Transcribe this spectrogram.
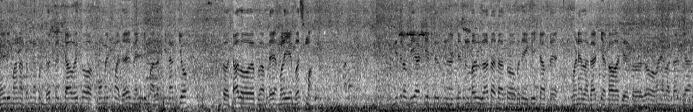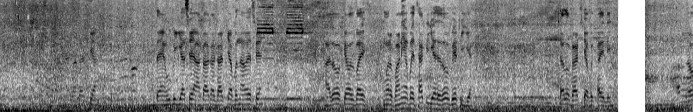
મેલડીમાના તમને પણ દર્શન થયા હોય તો કોમેન્ટમાં જઈ મેલડીમાં લખી નાખજો. તો ચાલો હવે આપણે મળીએ બસમાં. મિત્રો બીઆરટીએસ સ્ટેશન બાજુ જતા હતા તો બધા કહે આપણે વણેલા ગાંઠિયા ખાવા છે. તો જો વણેલા ગાંઠિયા ગાંઠિયા. ત્યાં ઊભી ગયા છે. આખા આખા ગાંઠિયા બનાવે છે. હા, તો કેવલભાઈ અમારા ભાણિયાભાઈ થાકી ગયા છે, તો બેઠી ગયા. ચાલો, ગાંઠિયા આપણે ખાઈ લઈ જો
